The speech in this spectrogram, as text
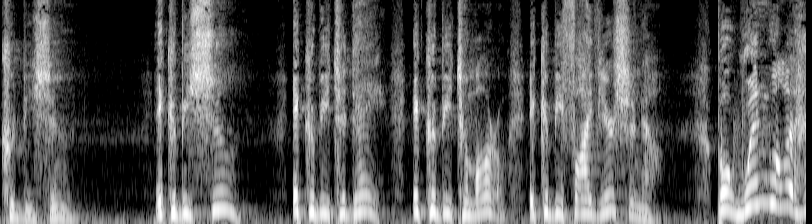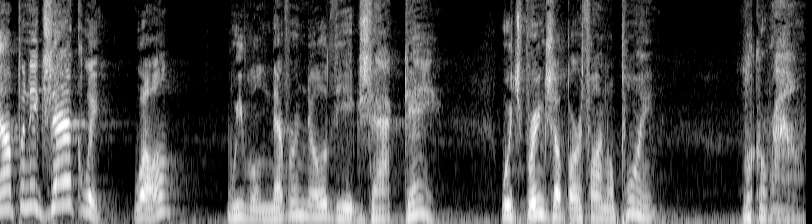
could be soon. It could be soon. It could be today. It could be tomorrow. It could be five years from now. But when will it happen exactly? Well, we will never know the exact day. Which brings up our final point look around.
